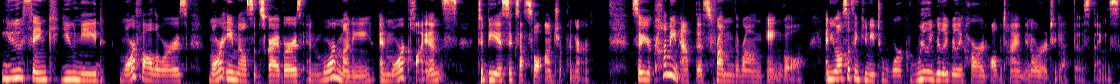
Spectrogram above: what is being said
you think you need more followers, more email subscribers, and more money and more clients to be a successful entrepreneur. So you're coming at this from the wrong angle. And you also think you need to work really, really, really hard all the time in order to get those things.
